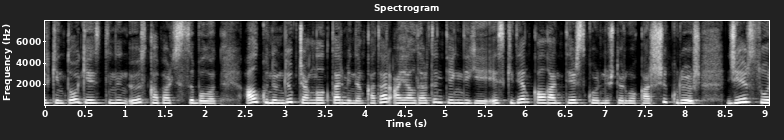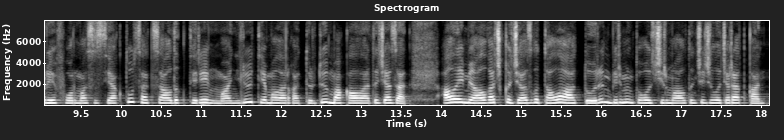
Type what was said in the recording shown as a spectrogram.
эркин тоо гезитинин өз кабарчысы болот. Ал күнүмдүк жаңылыктар менен катар аялдардын теңдиги эскиден калган терс көрүнүштөргө каршы күрөш жер суу реформасы сыяктуу социалдык терең маанилүү темаларга түрдүү макалаларды жазат. Ал эми алгачкы жазгы талаа аттуу ырын бир миң тогуз жүз жыйырма алтынчы жылы жараткан.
